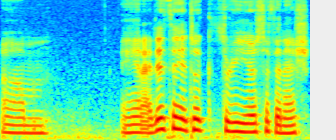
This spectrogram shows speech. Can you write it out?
Um, and I did say it took three years to finish.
